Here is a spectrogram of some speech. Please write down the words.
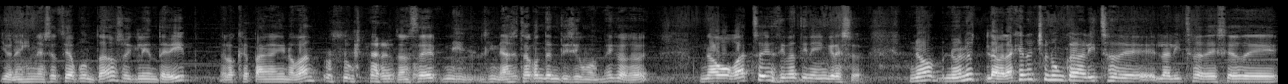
Yo en el gimnasio estoy apuntado, soy cliente VIP, de los que pagan y no van. claro. Entonces, el gimnasio está contentísimo conmigo, ¿sabes? No hago gasto y encima tiene ingresos. No, no la verdad es que no he hecho nunca la lista de la lista de deseos de,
